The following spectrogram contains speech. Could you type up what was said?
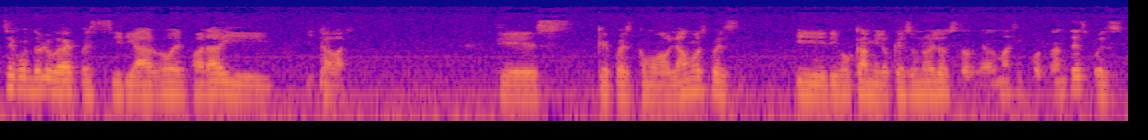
segundo lugar pues iría Robert Fara y, y Cabal, que es que pues como hablamos pues y dijo Camilo que es uno de los torneos más importantes, pues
